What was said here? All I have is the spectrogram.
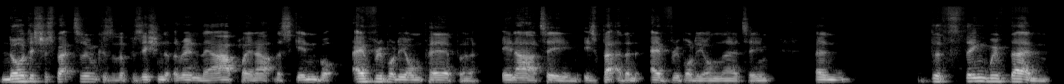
no disrespect to them because of the position that they're in. They are playing out the skin, but everybody on paper in our team is better than everybody on their team. And the thing with them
